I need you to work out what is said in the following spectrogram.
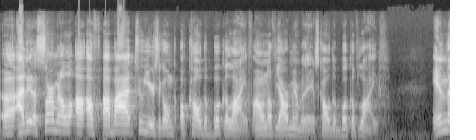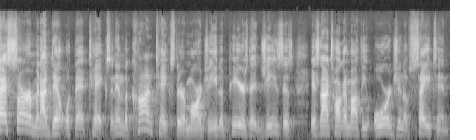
Uh, I did a sermon about two years ago called the Book of Life. I don't know if y'all remember that. It's called the Book of Life. In that sermon, I dealt with that text. And in the context there, Margie, it appears that Jesus is not talking about the origin of Satan,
